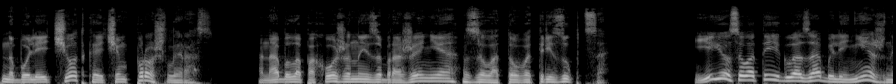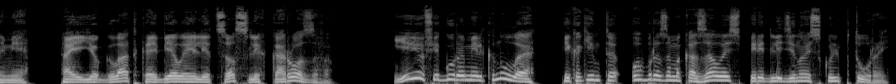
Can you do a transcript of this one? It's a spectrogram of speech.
но более четкая, чем в прошлый раз. Она была похожа на изображение золотого трезубца. Ее золотые глаза были нежными, а ее гладкое белое лицо слегка розовым. Ее фигура мелькнула и каким-то образом оказалась перед ледяной скульптурой.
